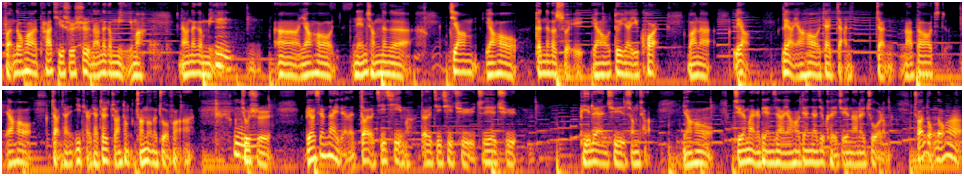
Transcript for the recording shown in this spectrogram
粉的话，它其实是拿那个米嘛，然后那个米，嗯嗯、然后粘成那个浆，然后跟那个水，然后兑在一块，完了晾晾，然后再斩斩拿刀，然后斩成一条条，这是传统传统的做法啊。嗯就是比较现代一点的都有机器嘛，都有机器去直接去提炼去生产，然后直接卖给店家，然后店家就可以直接拿来做了嘛。传统的话，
